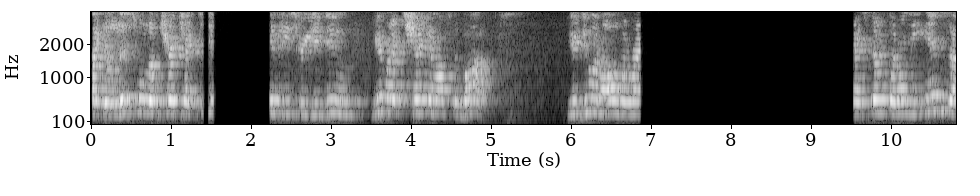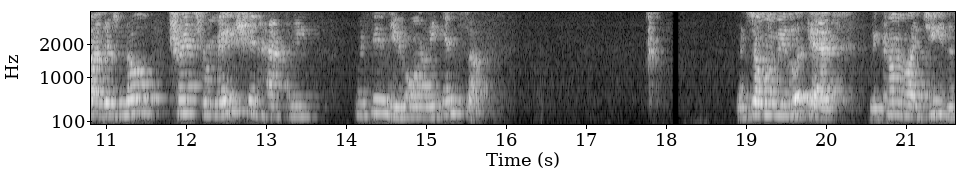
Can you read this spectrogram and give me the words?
like a list full of church activities for you to do, you're like checking off the box. You're doing all the right stuff, but on the inside, there's no transformation happening within you on the inside. And so when we look at becoming like Jesus,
